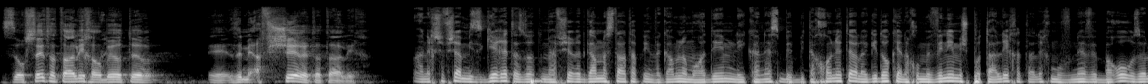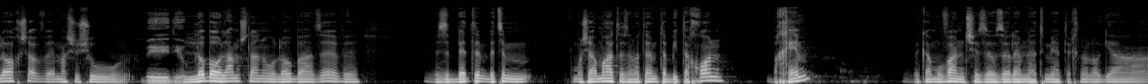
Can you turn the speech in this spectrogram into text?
זה עושה את התהליך הרבה יותר, אה, זה מאפשר את התהליך. אני חושב שהמסגרת הזאת מאפשרת גם לסטארט-אפים וגם למועדים להיכנס בביטחון יותר, להגיד, אוקיי, אנחנו מבינים, יש פה תהליך, התהליך מובנה וברור, זה לא עכשיו משהו שהוא... בדיוק. לא בעולם שלנו, לא בזה, ו... וזה בעצם, בעצם כמו שאמרת, זה נותן להם את הביטחון בכם, וכמובן שזה עוזר להם להטמיע טכנולוגיה.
